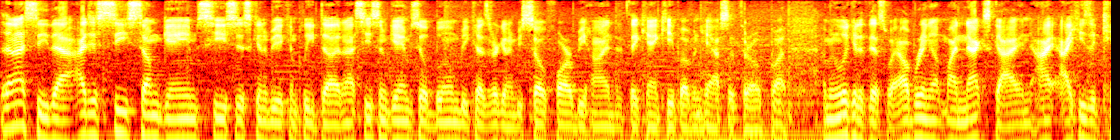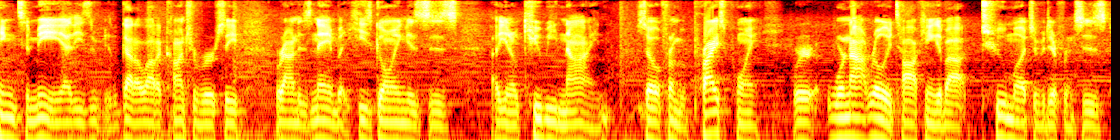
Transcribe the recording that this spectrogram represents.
And I see that. I just see some games he's just going to be a complete dud, and I see some games he'll boom because they're going to be so far behind that they can't keep up and he has to throw. But I mean, look at it this way. I'll bring up my next guy, and I, I he's a king to me. He's got a lot of controversy around his name, but he's going as his uh, you know QB nine. So from a price point, we're we're not really talking about too much of a difference. Is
